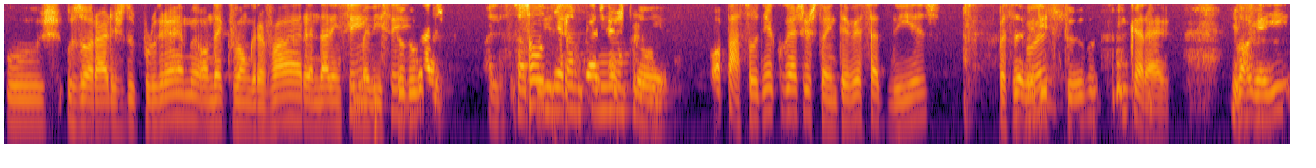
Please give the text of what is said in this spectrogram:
os, os horários do programa, onde é que vão gravar, andar em Sim, cima disso sim. tudo. O gajo, Olha, só, Só por o isso já dinheiro me que o tinham gajo gastou. perdido. opa, só o dinheiro que o gajo gastou em TV 7 dias para saber Pois. isso tudo, um caralho. Logo aí,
